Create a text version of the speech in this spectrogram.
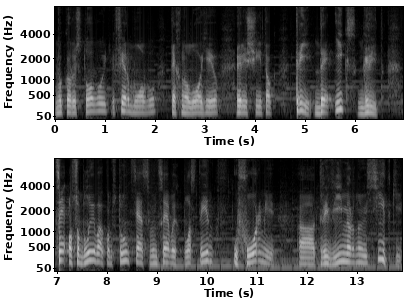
використовують фірмову технологію решіток 3DX Grid. Це особлива конструкція свинцевих пластин у формі е, тривімірної сітки,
